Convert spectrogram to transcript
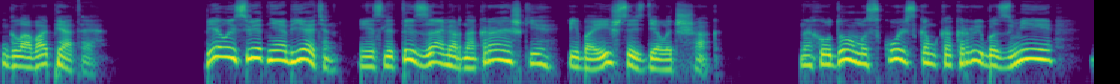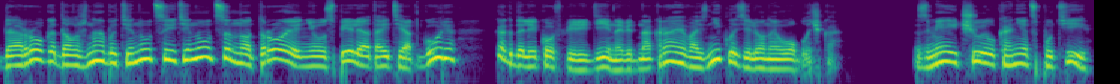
Глава пятая. Белый свет необъятен, если ты замер на краешке и боишься сделать шаг. На худом и скользком, как рыба змеи, дорога должна бы тянуться и тянуться, но трое не успели отойти от горя, как далеко впереди на виднокрае возникло зеленое облачко. Змей чуял конец пути,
